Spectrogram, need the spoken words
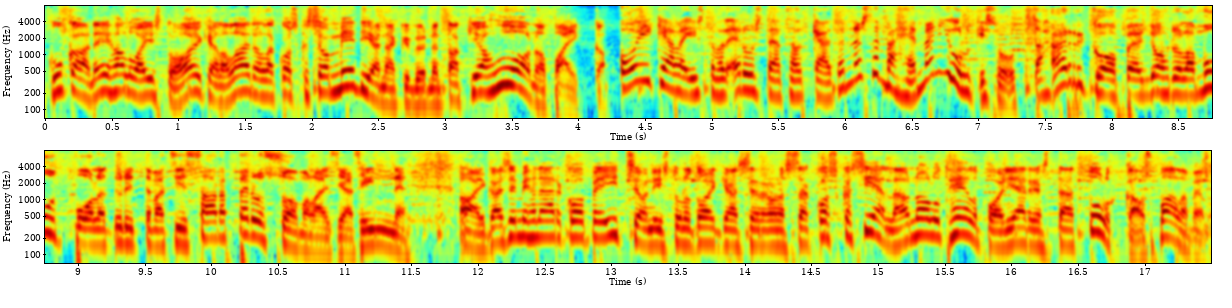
kukaan ei halua istua oikealla laidalla, koska se on medianäkyvyyden takia huono paikka. oikealla istuvat edustajat saavat käytännössä vähemmän julkisuutta. RKPn johdolla muut puolet yrittävät siis saada perussuomalaisia sinne. Aikaisemminhan RKP itse on istunut oikeassa reunassa, koska siellä on ollut helpoin järjestää tulkkauspalvelu.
